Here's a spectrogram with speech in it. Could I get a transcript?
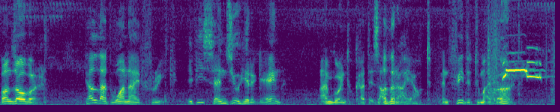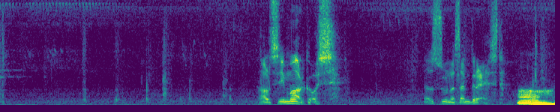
Fun's over. Tell that one-eyed freak, if he sends you here again, I'm going to cut his other eye out and feed it to my bird. I'll see Marcos as soon as I'm dressed. Oh,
